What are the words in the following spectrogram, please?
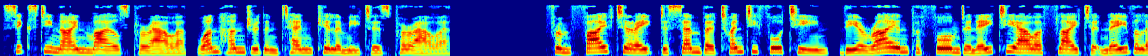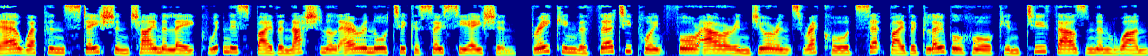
69 miles per hour, 110 kilometers per hour. From 5 to 8 December 2014, the Orion performed an 80-hour flight at Naval Air Weapons Station China Lake witnessed by the National Aeronautic Association, breaking the 30.4-hour endurance record set by the Global Hawk in 2001.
